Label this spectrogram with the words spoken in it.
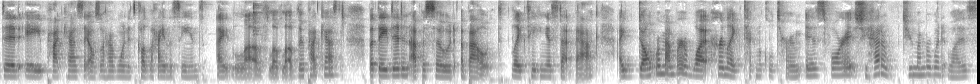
did a podcast. They also have one. It's called Behind the Scenes. I love, love, love their podcast. But they did an episode about like taking a step back. I don't remember what her like technical term is for it. She had a. Do you remember what it was?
